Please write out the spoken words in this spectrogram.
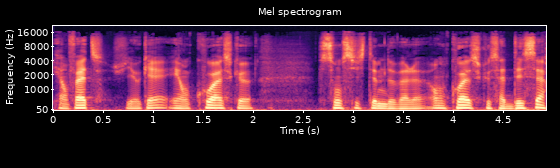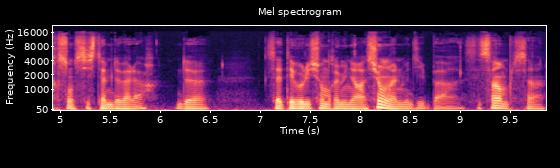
Et en fait, je dis, ok, et en quoi est-ce que son système de valeur En quoi est-ce que ça dessert son système de valeur de cette évolution de rémunération? Elle me dit, bah c'est simple, ça.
